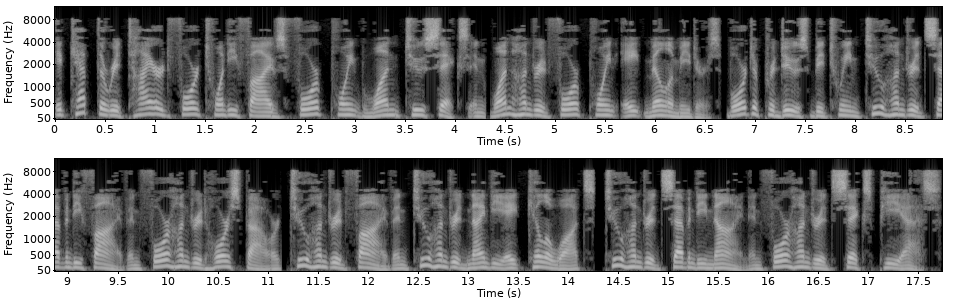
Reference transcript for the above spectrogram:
It kept the retired 425's 4.126 in 104.8 mm bore to produce between 275 and 400 horsepower, 205 and 298 kilowatts, 279 and 406 PS.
